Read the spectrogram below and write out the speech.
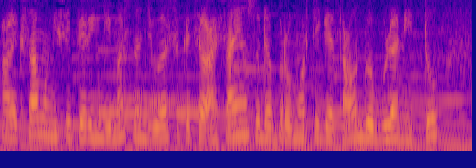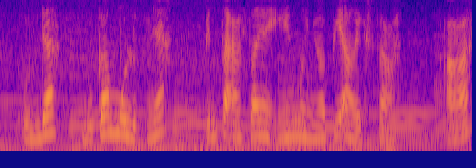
Alexa mengisi piring Dimas dan juga sekecil Asa yang sudah berumur 3 tahun 2 bulan itu. Unda, buka mulutnya, pinta Asa yang ingin menyuapi Alexa. Ah,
